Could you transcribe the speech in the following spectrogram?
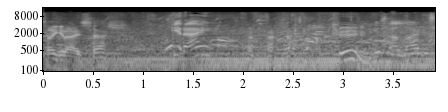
Say g'day, Sash. G'day. Coon. Here's our latest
